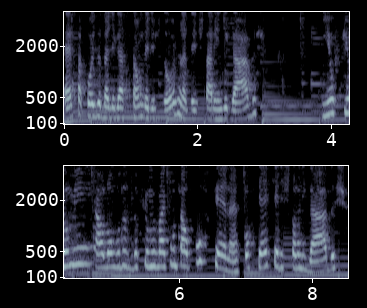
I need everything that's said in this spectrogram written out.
essa coisa da ligação deles dois, né? Deles estarem ligados. E o filme, ao longo do, do filme, vai contar o porquê, né? Por que, que eles estão ligados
